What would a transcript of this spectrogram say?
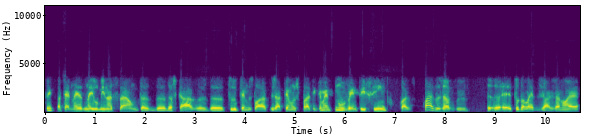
sim. Até na, na iluminação de, de, das casas, de tudo que temos lá, já temos praticamente 95, quase, quase já é, é tudo a LED já, já não é.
